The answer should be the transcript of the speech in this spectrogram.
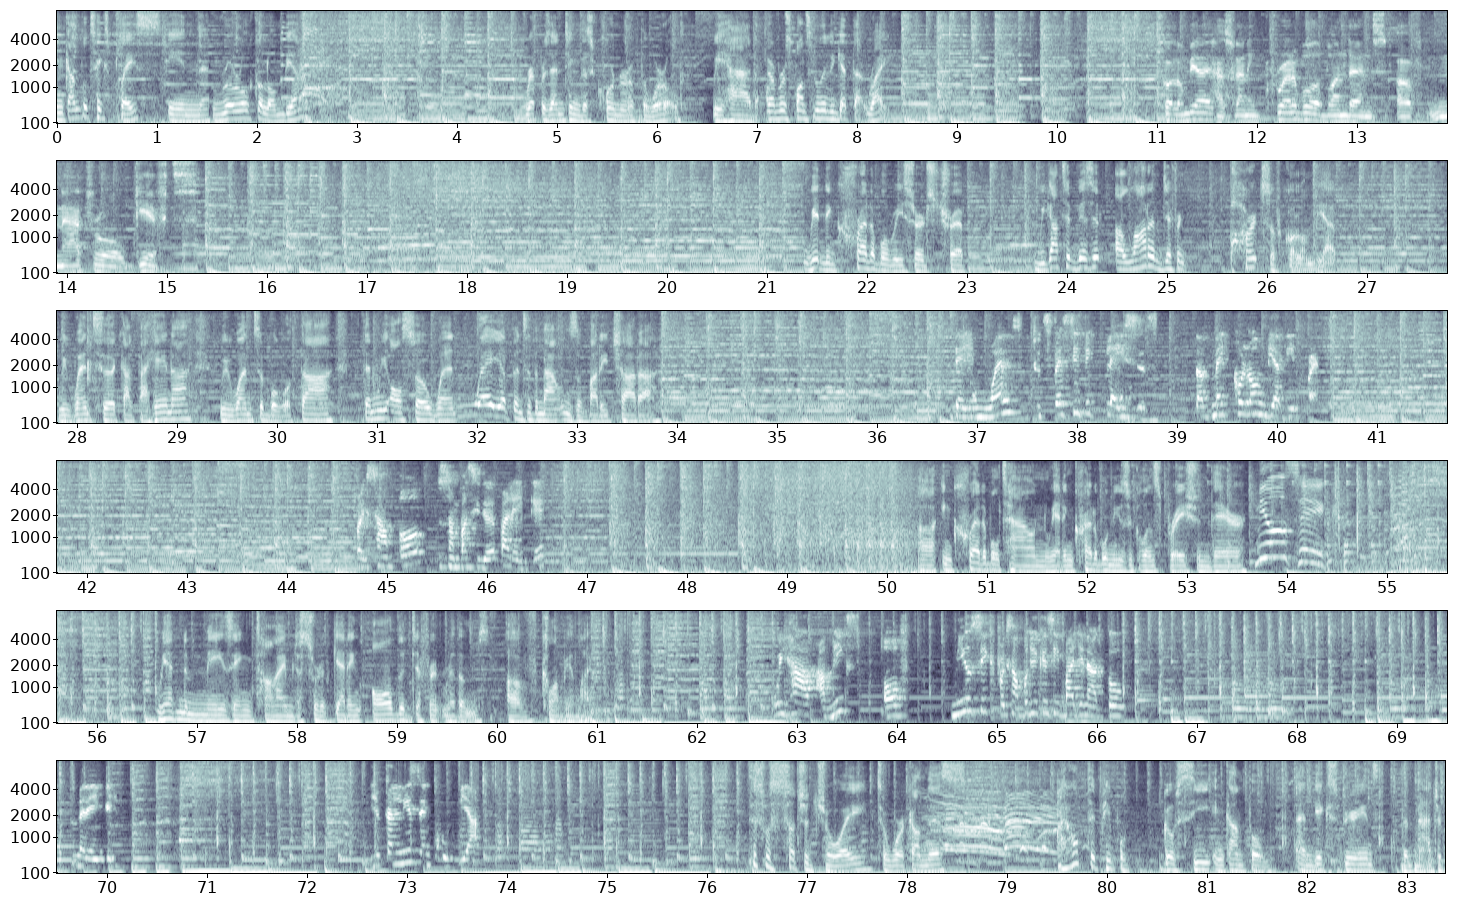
Encanto takes place in rural Colombia, representing this corner of the world. We had a responsibility to get that right. Colombia has an incredible abundance of natural gifts. We had an incredible research trip. We got to visit a lot of different parts of Colombia. We went to Cartagena, we went to Bogota, then we also went way up into the mountains of Barichara. They went to specific places that make Colombia different. For example, San Basilio de Palenque. Uh, incredible town. We had incredible musical inspiration there. Music! We had an amazing time just sort of getting all the different rhythms of Colombian life. We have a mix of music. For example, you can see vallenato, merengue. You can listen cumbia. This was such a joy to work on this. I hope that people go see Encanto and experience the magic.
